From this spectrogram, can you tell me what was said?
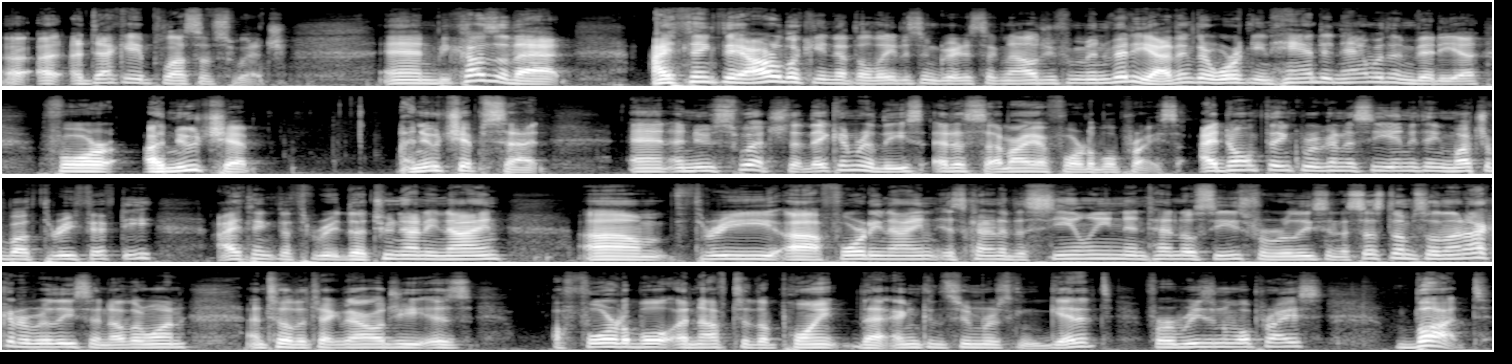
a, a decade plus of Switch, and because of that, I think they are looking at the latest and greatest technology from NVIDIA. I think they're working hand in hand with NVIDIA for a new chip, a new chipset, and a new Switch that they can release at a semi-affordable price. I don't think we're going to see anything much above 350. I think the three the 299 um 349 is kind of the ceiling Nintendo sees for releasing a system, so they're not going to release another one until the technology is affordable enough to the point that end consumers can get it for a reasonable price. But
